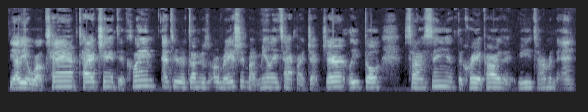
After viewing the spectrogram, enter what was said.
The W World Tag, tag Champ, The Acclaim, entered the Thunder's Ovation by immediately attacked by Jeff Jarrett, Lethal, starting singing the creative power that we determined end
